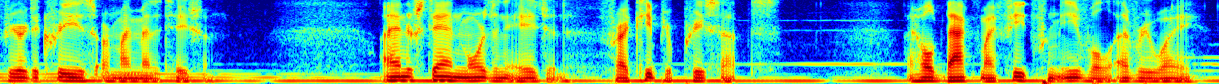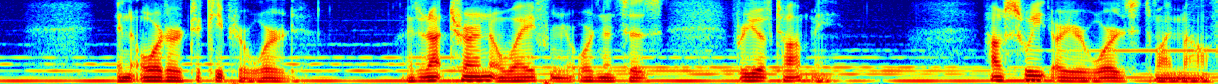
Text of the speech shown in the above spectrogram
for your decrees are my meditation. I understand more than the aged, for I keep your precepts. I hold back my feet from evil every way, in order to keep your word. I do not turn away from your ordinances, for you have taught me. How sweet are your words to my mouth,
